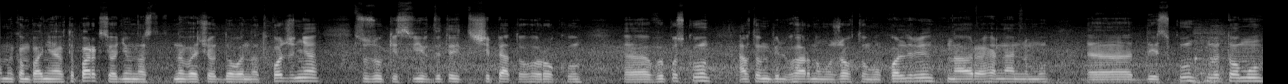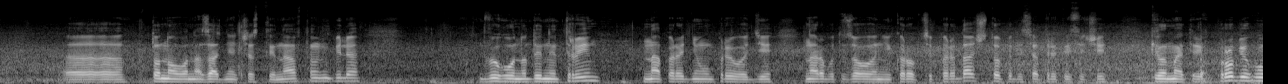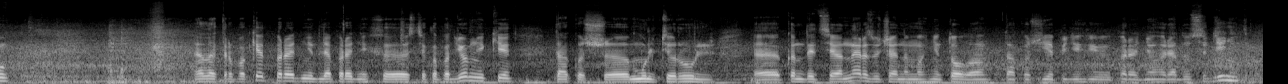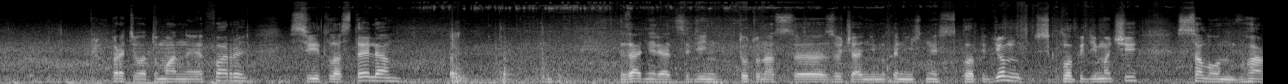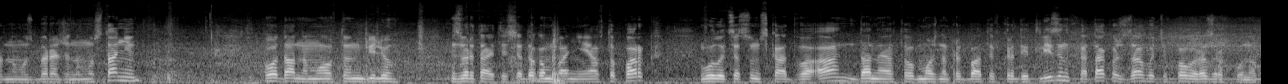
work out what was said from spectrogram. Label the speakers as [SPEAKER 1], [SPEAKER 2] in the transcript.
[SPEAKER 1] вами компанія Автопарк. Сьогодні у нас нове чудове надходження Suzuki Swift 2005 року е, випуску. Автомобіль в гарному жовтому кольорі на оригінальному е, диску литому. Е, тонована задня частина автомобіля. Двигун 1.3 на передньому приводі на роботизованій коробці передач 153 тисячі кілометрів пробігу. Електропакет передній для передніх е, стеклоподйомники, також е, мультируль, е, кондиціонер, звичайно, магнітола, також є підігріви переднього ряду сидінь, противотуманні фари, світла стеля. Задній ряд сидінь. Тут у нас звичайні механічні склопідіймачі, салон в гарному збереженому стані. По даному автомобілю звертайтеся до компанії Автопарк, вулиця Сумська, 2А. Дане авто можна придбати в кредит лізинг, а також за готівковий розрахунок.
